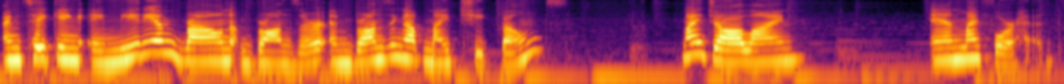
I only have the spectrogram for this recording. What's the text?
I'm taking a medium brown bronzer and bronzing up my cheekbones, my jawline, and my forehead.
